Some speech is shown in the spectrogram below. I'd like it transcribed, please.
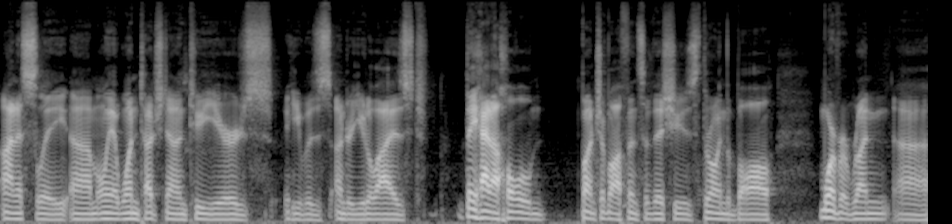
honestly. Um, only had one touchdown in two years. He was underutilized. They had a whole bunch of offensive issues throwing the ball, more of a run, uh,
